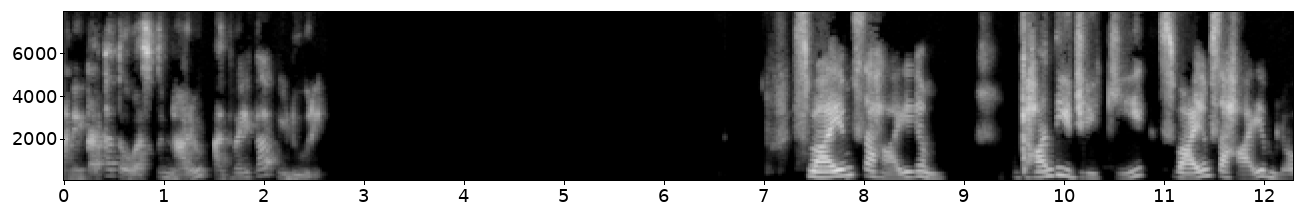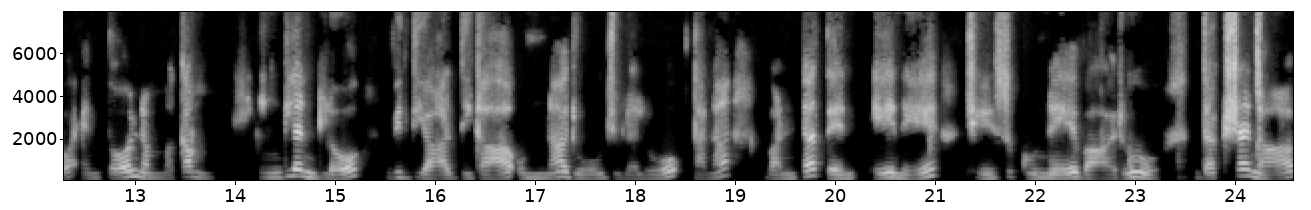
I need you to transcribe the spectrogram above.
అనే కథతో వస్తున్నారు అద్వైత పిడూరి. స్వయం సహాయం. గాంధీజీకి స్వయం సహాయంలో ఎంతో నమ్మకం. ఇంగ్లండ్లో విద్యార్థిగా ఉన్న రోజులలో తన వంట తెనే చేసుకునేవారు. దక్షిణ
